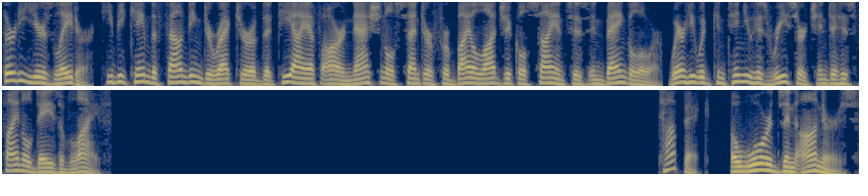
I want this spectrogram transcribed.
Thirty years later, he became the founding director of the TIFR National Centre for Biological Sciences in Bangalore, where he would continue his research into his final days of life. Awards and honours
